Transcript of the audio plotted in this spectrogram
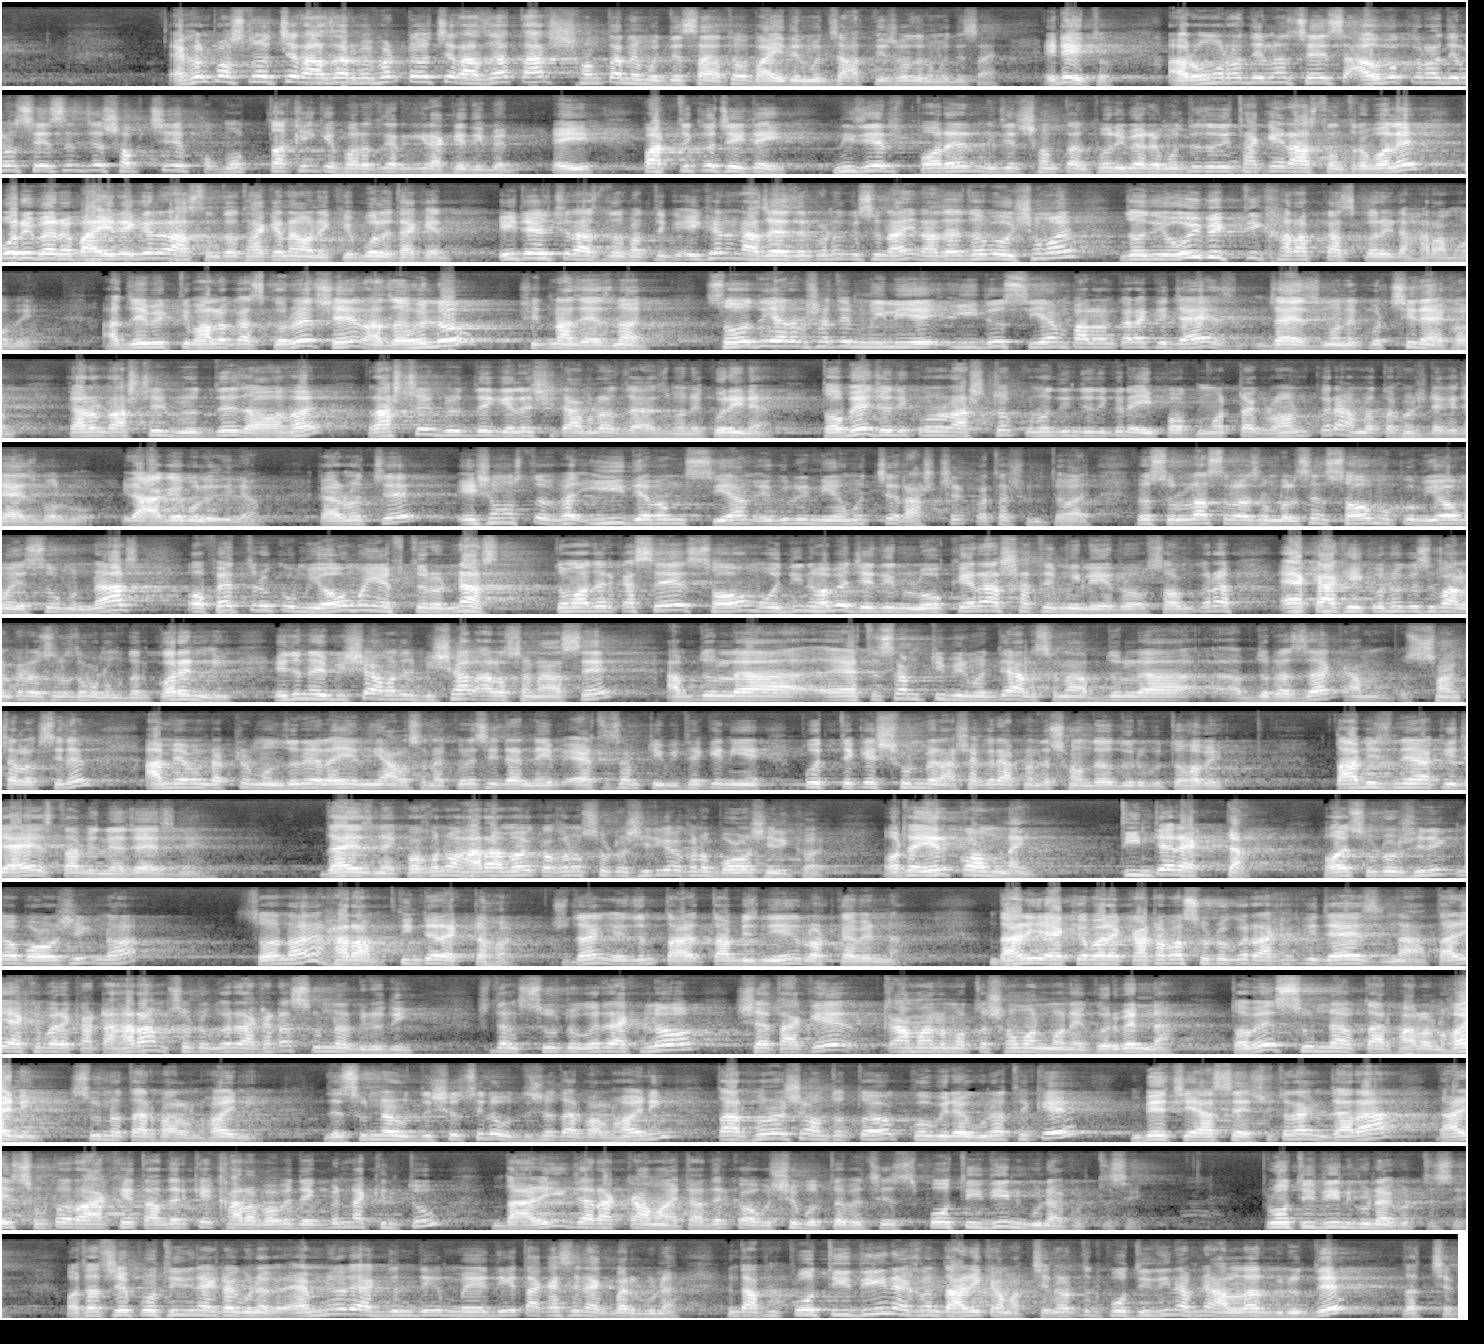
এখন প্রশ্ন হচ্ছে, রাজার ব্যাপারটা হচ্ছে, রাজা তার সন্তানের মধ্যে চায় অথবা ভাইদের মধ্যে আত্মীয় স্বজনের মধ্যে চায়। এটাই তো। আর ওমর রাদিল্লাহ শেষ আবুবকর রাদিল্লাহ চেয়েছেন যে সবচেয়ে মোত্তাকিকে ফরজগারকে রাখে দিবেন। এই পার্থক্য হচ্ছে এটাই। নিজের পরের, নিজের সন্তান পরিবারের মধ্যে যদি থাকে, রাজতন্ত্র বলে, পরিবারের বাইরে গেলে রাজতন্ত্র থাকে না, অনেকে বলে থাকেন। এটাই হচ্ছে রাজতন্ত্র পার্থক্য। এখানে নাজায়জের কোনো কিছু নাই। নাজায়জ হবে ওই সময় যদি ওই ব্যক্তি খারাপ কাজ করে, এটা হারাম হবে। আর যে ব্যক্তি ভালো কাজ করবে, সে রাজা হইলেও সেটা নাজায়জ নয়। সৌদি আরবের সাথে মিলিয়ে ঈদ ও সিয়াম পালন করা কি জায়েজ? জায়েজ, মনে করছি না এখন। কারণ রাষ্ট্রের বিরুদ্ধে যাওয়া হয়, রাষ্ট্রের বিরুদ্ধে গেলে সেটা আমরা জায়জ মনে করি না। তবে যদি কোনো রাষ্ট্র কোনোদিন যদি করে এই পকমতটা গ্রহণ করে, আমরা তখন সেটাকে জায়জ বলব। এটা আগে বলে দিলাম। কারণ হচ্ছে এই সমস্ত ঈদ এবং সিয়াম এগুলির নিয়ম হচ্ছে রাষ্ট্রের কথা শুনতে হয়। রসুল্লাহ সাল্লাম বলেছেন সৌমুকুম ইয়ময় নাস, ও ফেতরুকুম ইয়ময় নাস। তোমাদের কাছে সম ওই দিন হবে যেদিন লোকেরা সাথে মিলিয়ে সম করা, একাকি কোনো কিছু পালন করা রসুল্লাহ অনুমোদন করেননি। এই জন্য এই বিষয়ে আমাদের বিশাল আলোচনা আছে। আবদুল্লাহ, এহতসাম টিভির মধ্যে আলোচনা আবদুল্লাহ আব্দুল রাজাক সঞ্চালক ছিলেন। আমি এবং ডক্টর মঞ্জুর আলাহি নিয়ে আলোচনা করেছি, এটা নেব এহতসাম টিভি থেকে নিয়ে প্রত্যেকে শুনবেন, আশা করি আপনাদের সন্দেহ দূরীভূত হবে। তাবিজ নেওয়া কি জায়েজ? তাবিজ নেওয়া জায়েজ নেই। জায়েজ নেই। কখনো হারাম হয়, কখনো ছোট শিরিক, কখনো বড় শিরিক হয়। অর্থাৎ এর কম নাই। তিনটার একটা। হয় ছোট শিরিক, না বড় শিরিক, না সো নয় হারাম। তিনটার একটা হয়। সুতরাং এই জন্য তাবিজ নিয়ে লটকাবেন না। দাড়ি একেবারে কাটা বা ছোটো করে রাখা কি জায়েজ? না। দাড়ি একেবারে কাটা হারাম, ছোটো করে রাখাটা সুন্নার বিরোধী। সুতরাং ছোটো করে রাখলেও সে তাকে কামার মতো সমান মনে করবেন না। তবে সুন্না তার পালন হয়নি। শূন্য তার পালন হয়নি। যে সুন্নার উদ্দেশ্য ছিল, উদ্দেশ্য তার পালন হয়নি। তারপরেও সে অন্তত কবিরা গুণা থেকে বেঁচে আছে। সুতরাং যারা দাড়ি ছোট রাখে, তাদেরকে খারাপভাবে দেখবেন না, কিন্তু দাড়ি যারা কামায়, তাদেরকে অবশ্যই বলতে হবে প্রতিদিন গুণা করতেছে। প্রতিদিন গুণা করতেছে। অর্থাৎ সে প্রতিদিন একটা গুণা করে। এমনি হলে একজন দিকে মেয়ের দিকে তাকাইছেন একবার গুণা কিন্তু আপনি প্রতিদিন এখন দাড়ি কামাচ্ছেন, অর্থাৎ প্রতিদিন আপনি আল্লাহর বিরুদ্ধে যাচ্ছেন।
